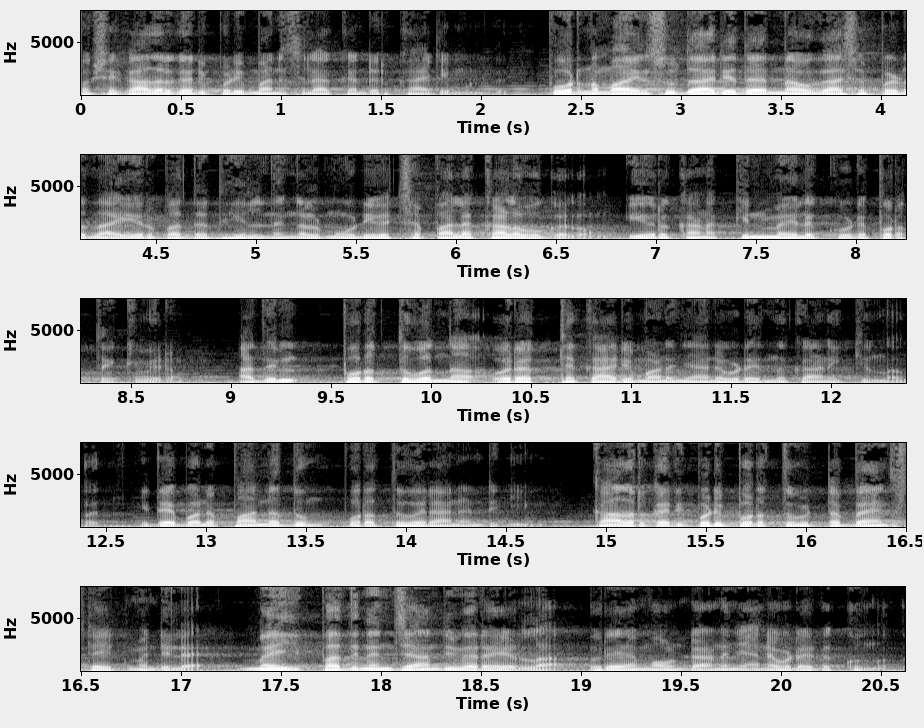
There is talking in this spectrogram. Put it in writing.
പക്ഷേ ഖാദർ കരിപ്പൊടി മനസ്സിലാക്കേണ്ട ഒരു കാര്യമുണ്ട്. പൂർണമായും സുതാര്യത എന്നവകാശപ്പെടുന്ന ഈ ഒരു പദ്ധതിയിൽ നിങ്ങൾ മൂടിവെച്ച പല കളവുകളും ഈ ഒരു കണക്കിന്മേലെ കൂടെ പുറത്തേക്ക് വരും. അതിൽ പുറത്തു വന്ന ഒരൊറ്റ കാര്യമാണ് ഞാനിവിടെ ഇന്ന് കാണിക്കുന്നത്. ഇതേപോലെ പലതും പുറത്തു വരാനുണ്ട് ഇനിയും ഖാദർ കരിപ്പൊടി പുറത്തുവിട്ട ബാങ്ക് സ്റ്റേറ്റ്മെന്റിലെ മെയ് പതിനഞ്ചാം തീയതി വരെയുള്ള ഒരു എമൗണ്ടാണ് ഞാൻ ഇവിടെ എടുക്കുന്നത്.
